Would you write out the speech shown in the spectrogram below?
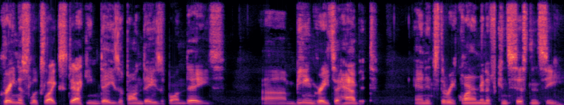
greatness looks like stacking days upon days upon days. Um, being great's a habit, and it's the requirement of consistency.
